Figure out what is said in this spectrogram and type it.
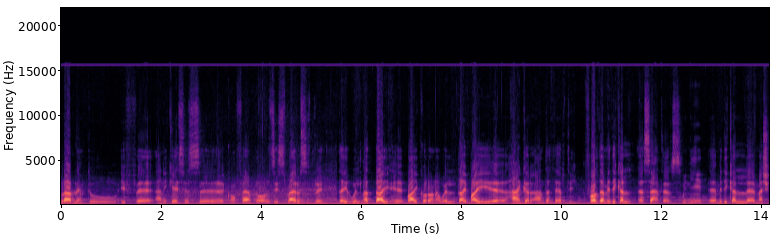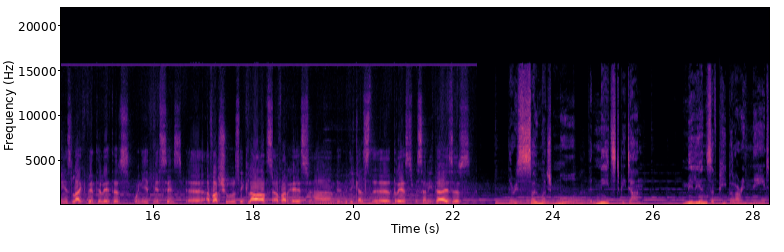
problem to if any cases confirmed or this virus spread they will not die by corona will die by hunger and thirty for the medical uh, centers, we need uh, medical uh, machines like ventilators, we need medicines, our shoes, the gloves, our hats, and medical dress, sanitizers. There is so much more that needs to be done. Millions of people are in need,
